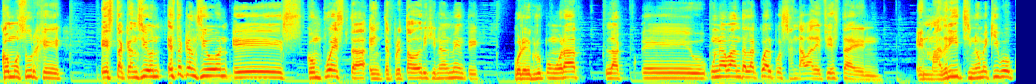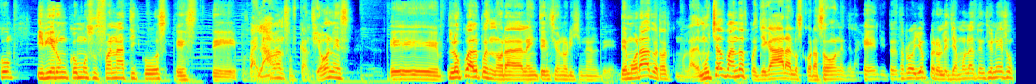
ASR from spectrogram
cómo surge esta canción. Esta canción es compuesta e interpretada originalmente por el grupo Morat, la, eh, una banda la cual pues andaba de fiesta en, en Madrid, si no me equivoco, y vieron cómo sus fanáticos este, pues, bailaban sus canciones. Eh, lo cual pues no era la intención original de, de Morat, ¿verdad? Como la de muchas bandas, pues llegar a los corazones de la gente y todo ese rollo, pero les llamó la atención eso.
